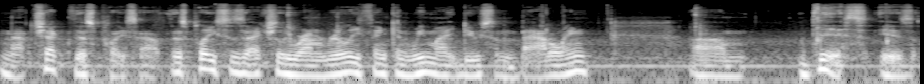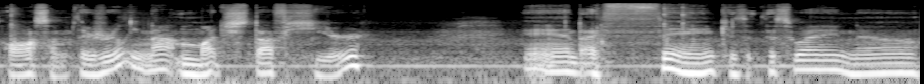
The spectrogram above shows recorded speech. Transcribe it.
Now check this place out. This place is actually where I'm really thinking we might do some battling. Um, this is awesome. There's really not much stuff here. And I think, is it this way? No.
